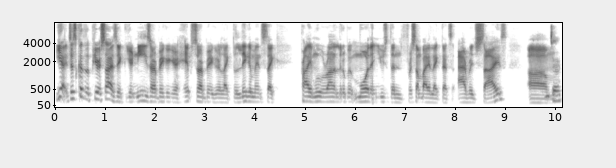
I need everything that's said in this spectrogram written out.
yeah just because of the pure size like your knees are bigger your hips are bigger like the ligaments like probably move around a little bit more than usual than for somebody like that's average size um Okay.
